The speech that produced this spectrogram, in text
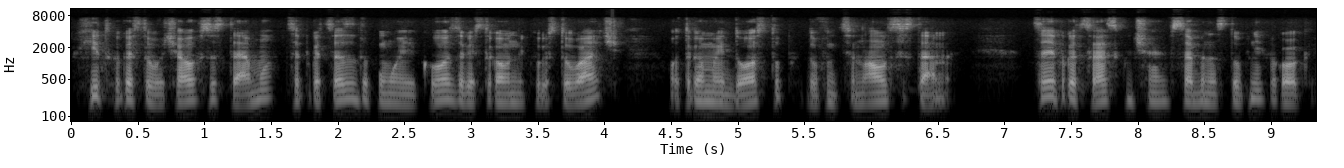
Вхід користувача у систему це процес, за допомогою якого зареєстрований користувач отримує доступ до функціоналу системи. Цей процес включає в себе наступні кроки.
